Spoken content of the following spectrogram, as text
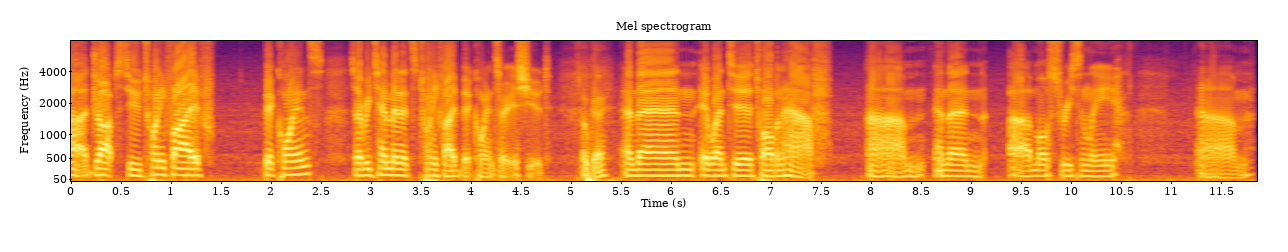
uh, drops to 25 bitcoins. So every 10 minutes, 25 bitcoins are issued, Okay. and then it went to 12 and a half, um, and then uh, most recently, um,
